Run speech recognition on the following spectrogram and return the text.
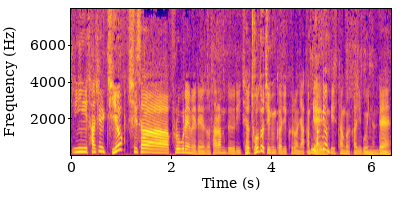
이 사실 지역 시사 프로그램에 대해서 사람들이 제, 저도 지금까지 그런 약간 예. 편견 비슷한 걸 가지고 있는데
